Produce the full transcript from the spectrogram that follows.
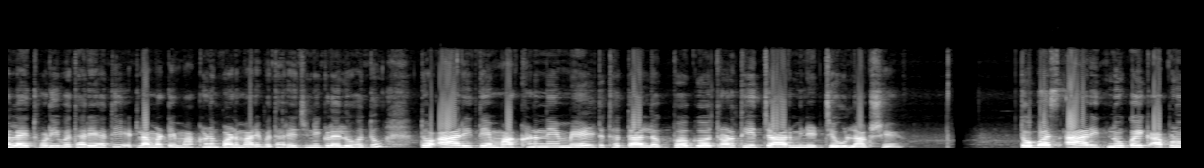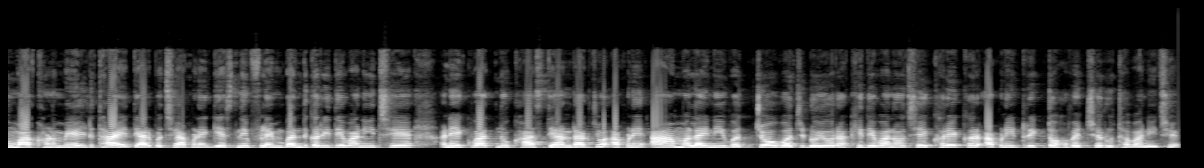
મલાઈ થોડી વધારે હતી, એટલા માટે માખણ પણ મારે વધારે જ નીકળેલું હતું. તો આ રીતે માખણને મેલ્ટ થતાં લગભગ ત્રણથી ચાર મિનિટ જેવું લાગશે. તો બસ આ રીતનું કંઈક આપણું માખણ મેલ્ટ થાય, ત્યાર પછી આપણે ગેસની ફ્લેમ બંધ કરી દેવાની છે. અને એક વાતનું ખાસ ધ્યાન રાખજો, આપણે આ મલાઈની વચ્ચો વચ્ચ ડોયો રાખી દેવાનો છે. ખરેખર આપણી ટ્રીક તો હવે જ શરૂ થવાની છે.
